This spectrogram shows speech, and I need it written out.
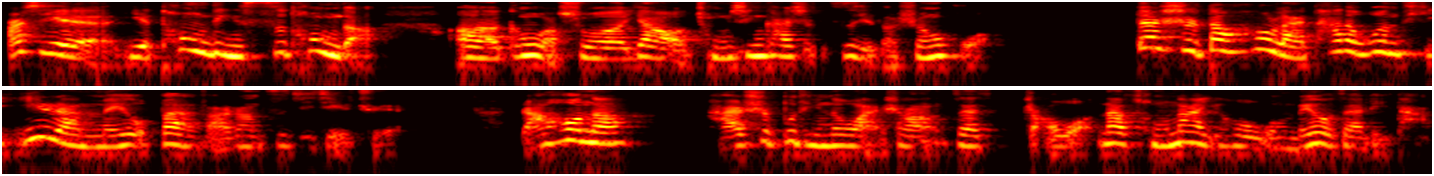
而且也痛定思痛的，呃，跟我说要重新开始自己的生活，但是到后来他的问题依然没有办法让自己解决，然后呢？还是不停的晚上在找我，那从那以后我没有再理他。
